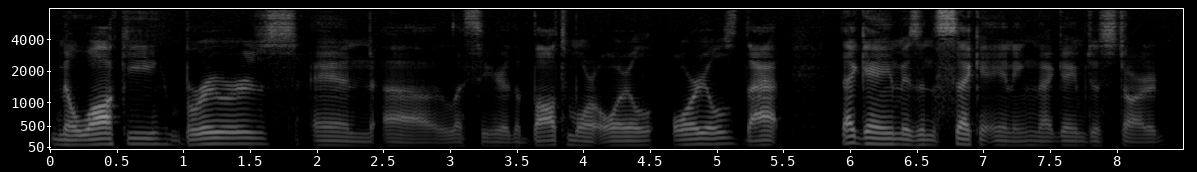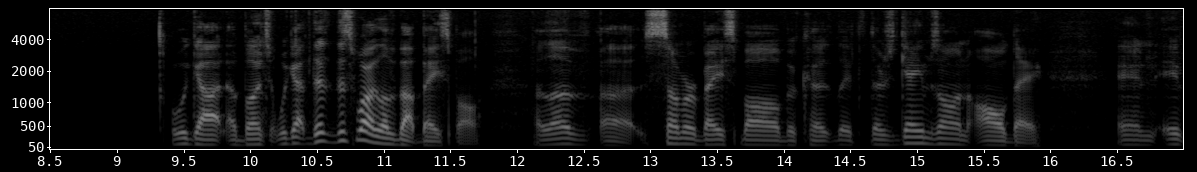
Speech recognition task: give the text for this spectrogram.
Milwaukee Brewers and uh, let's see here, the Baltimore Oil Orioles. That that game is in the second inning. That game just started. We got a bunch. Of, we got this, this is what I love about baseball. I love uh, summer baseball because there's games on all day, and if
